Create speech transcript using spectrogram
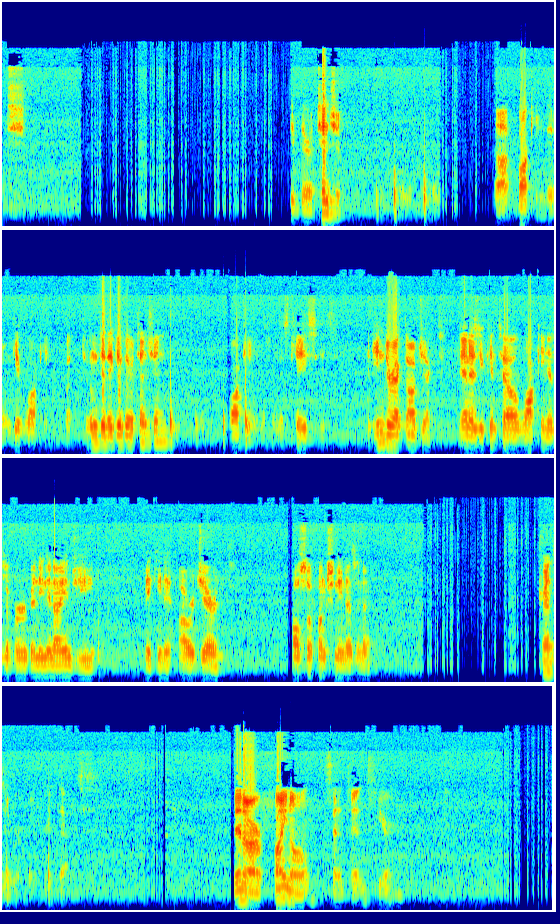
Give their attention. Not walking. They don't give walking. But to whom do they give their attention? Walking. So in this case, it's an indirect object. And as you can tell, walking is a verb ending in ing, making it our gerund also functioning as a noun. Transitive verb, forget that. Then our final sentence here.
